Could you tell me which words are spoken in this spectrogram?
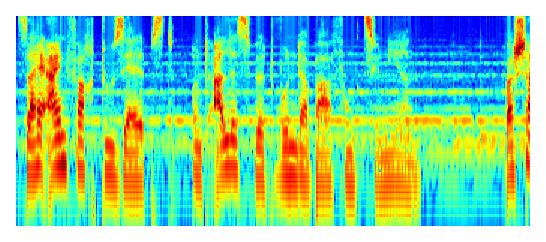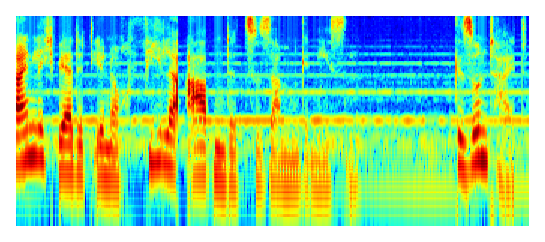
Sei einfach du selbst und alles wird wunderbar funktionieren. Wahrscheinlich werdet ihr noch viele Abende zusammen genießen. Gesundheit.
